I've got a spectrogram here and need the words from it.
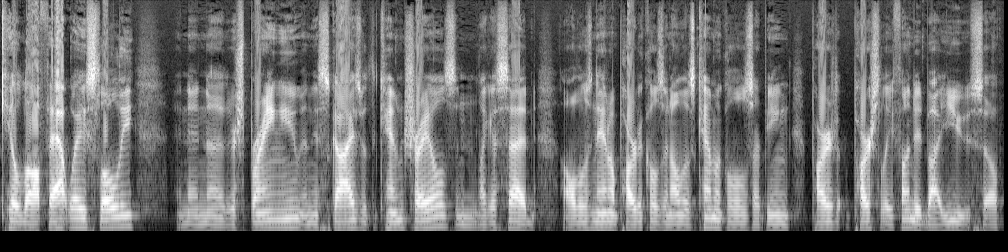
killed off that way slowly. And then they're spraying you in the skies with the chemtrails. And like I said, all those nanoparticles and all those chemicals are being par partially funded by you. So.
